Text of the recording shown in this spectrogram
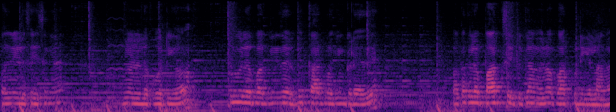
பதினேழு சைஸுங்க முன்னாடியில் போர்ட்டிகோ டூ வீலர் பார்க்கிங் தான் இருக்குது கார் பார்க்கிங் கிடையாது. பக்கத்தில் பார்க் சைட் இருக்குது அங்கே வேணால் பார்க் பண்ணிக்கலாங்க.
